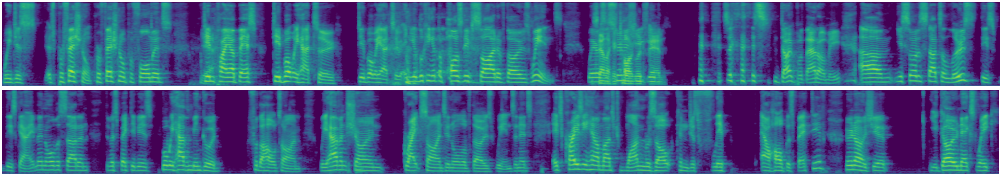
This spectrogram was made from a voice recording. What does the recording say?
we just it's professional, professional performance didn't play our best, did what we had to, did what we had to. And you're looking at the positive side of those wins. Whereas Sound like a Collingwood you- fan. so- don't put that on me. Um, you sort of start to lose this this game, and all of a sudden the perspective is, well, we haven't been good for the whole time. We haven't shown great signs in all of those wins, and it's it's crazy how much one result can just flip our whole perspective. Who knows? You you go next week,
